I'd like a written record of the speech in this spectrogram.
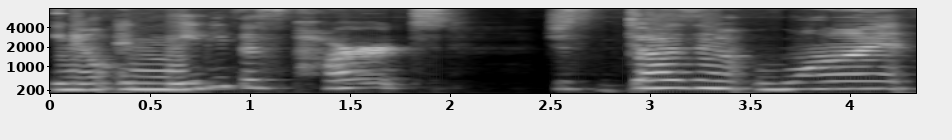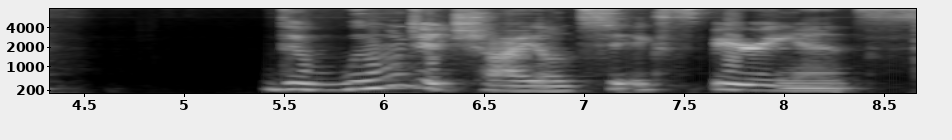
you know and maybe this part just doesn't want the wounded child to experience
